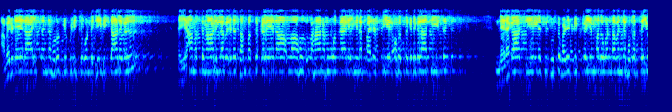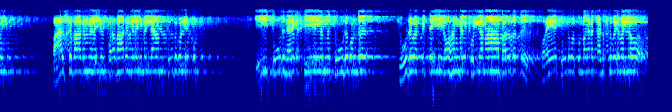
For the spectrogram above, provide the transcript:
അവരുടേതായി തന്നെ മുറുക്കി പിടിച്ചുകൊണ്ട് ജീവിച്ച ആളുകൾ കയ്യാമത്ത് നാളിൽ അവരുടെ സമ്പത്തുക്കളേതാ അള്ളാഹു സുബാനഹൂവത്താല ഇങ്ങനെ പരസ്യ ലോകത്ത് കിടുകളാക്കിയിട്ട് നരകാക്കിയിൽ വെച്ച് ചുട്ടുപഴിപ്പിക്കുകയും അതുകൊണ്ട് അവന്റെ മുഖത്തെയും പാർശ്വഭാഗങ്ങളെയും പുറഭാഗങ്ങളെയും എല്ലാം ചൂടുകൊള്ളിക്കും. ഈ ചൂട് നരകത്തിയിൽ നിന്ന് ചൂടുകൊണ്ട് ചൂടുവെപ്പിച്ച ഈ ലോഹങ്ങൾ കുല്ലമാ പർവത്ത് കുറെ ചൂട് വെക്കുമ്പോൾ അങ്ങനെ തണുത്തു വരുമല്ലോ.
